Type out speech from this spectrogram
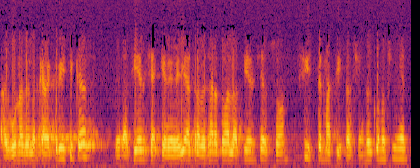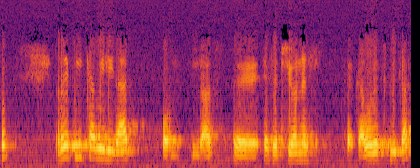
algunas de las características de la ciencia que debería atravesar a todas las ciencias son sistematización del conocimiento, replicabilidad con las eh, excepciones que acabo de explicar,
